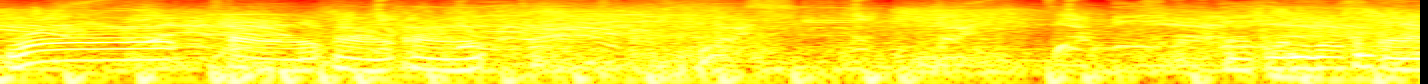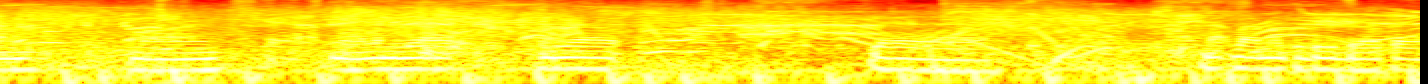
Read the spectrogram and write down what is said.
What? Alright, alright, alright. Gonna let me go sometime. Come on. Come on, let me out. Let me out. Yeah. Not what I meant to do, but okay.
